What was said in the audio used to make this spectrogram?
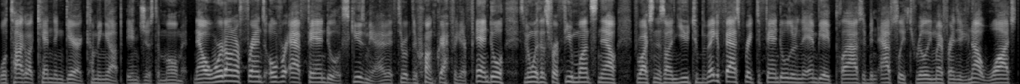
We'll talk about Kamden Garrett coming up in just a moment. Now, a word on our friends over at FanDuel. Excuse me, I threw up the wrong graphic there. FanDuel has been with us for a few months now. If you're watching this on YouTube, but make a fast break to FanDuel during the NBA playoffs. They've been absolutely thrilling, my friends. If you've not watched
